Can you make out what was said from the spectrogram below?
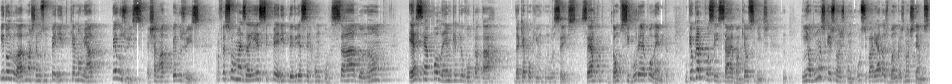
E do outro lado, nós temos um perito que é nomeado pelo juiz, é chamado pelo juiz. Professor, mas aí esse perito deveria ser concursado ou não? Essa é a polêmica que eu vou tratar daqui a pouquinho com vocês, certo? Então segura aí a polêmica. O que eu quero que vocês saibam aqui é o seguinte, em algumas questões de concurso, de variadas bancas, nós temos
